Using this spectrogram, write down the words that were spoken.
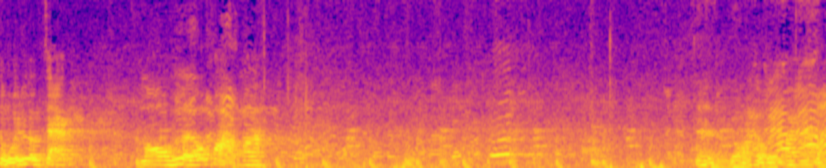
สวยด้วยแจ็ค รอเพื่อแล้วฝากมาย้อนกลับไปตั้งใหม่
